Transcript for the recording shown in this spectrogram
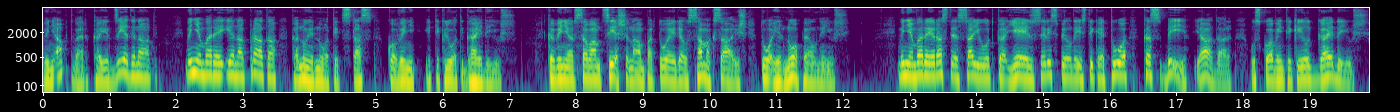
viņi aptver, ka ir dziedināti, viņiem varēja ienākt prātā, ka nu ir noticis tas, ko viņi ir tik ļoti gaidījuši ka viņi ar savām ciešanām par to ir jau samaksājuši, to ir nopelnījuši. Viņiem varēja rasties sajūta, ka Jēzus ir izpildījis tikai to, kas bija jādara, uz ko viņi tik ilgi gaidījuši,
